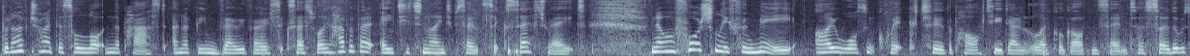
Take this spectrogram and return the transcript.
but I've tried this a lot in the past and I've been very, very successful. I have about 80 to 90% success rate. Now, unfortunately for me, I wasn't quick to the party down at the local garden centre, so there was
